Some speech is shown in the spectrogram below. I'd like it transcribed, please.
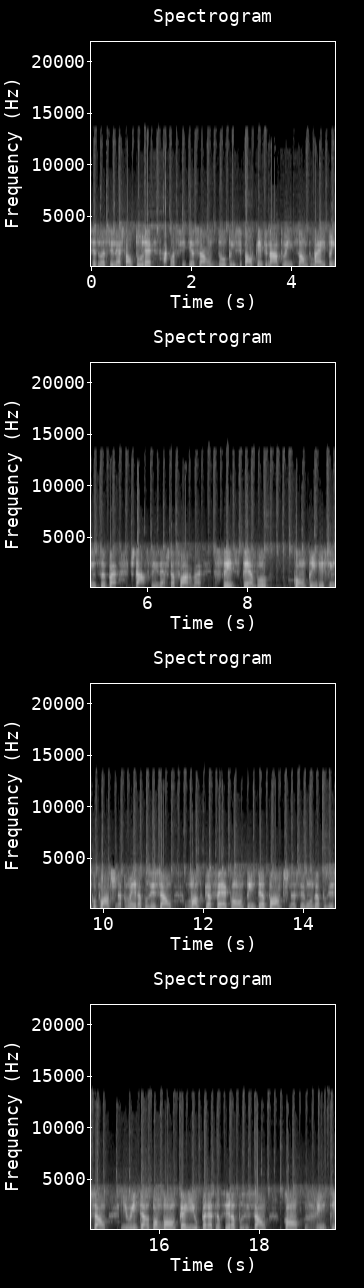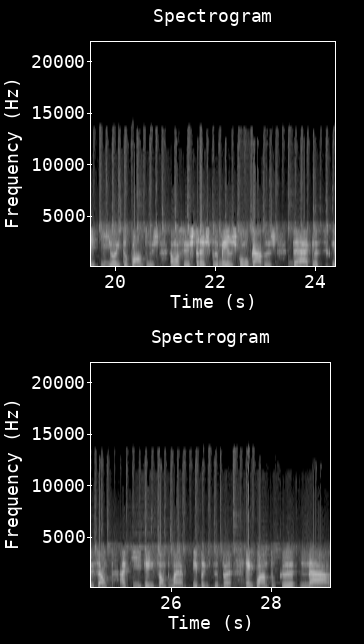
Sendo assim, nesta altura, a classificação do principal campeonato em São Tomé e Príncipe está assim desta forma. 6 de setembro com 35 pontos na primeira posição, Monte Café com 30 pontos na segunda posição e o Inter de Bombom caiu para a terceira posição com 28 pontos. São assim os três primeiros colocados da classificação aqui em São Tomé e Príncipe. Enquanto que na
